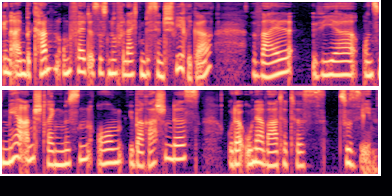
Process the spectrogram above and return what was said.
in einem bekannten Umfeld ist es nur vielleicht ein bisschen schwieriger, weil wir uns mehr anstrengen müssen, um Überraschendes oder Unerwartetes zu sehen.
